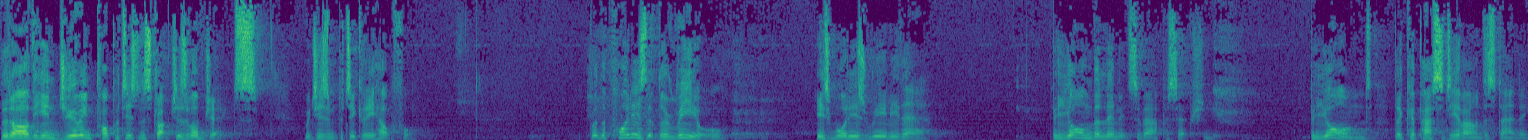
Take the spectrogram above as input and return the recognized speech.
that are the enduring properties and structures of objects, which isn't particularly helpful. But the point is that the real is what is really there, beyond the limits of our perception, beyond the capacity of our understanding.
